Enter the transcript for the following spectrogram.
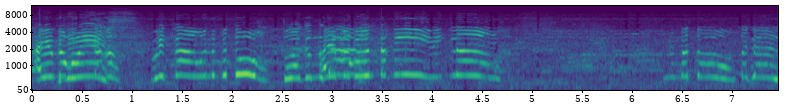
Ayaw ba kontak? Wait lang! Ano ba to? Tawagan mo na! Ayaw ba kontak eh! Wait lang! Ano ba to? Ang Tagal!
